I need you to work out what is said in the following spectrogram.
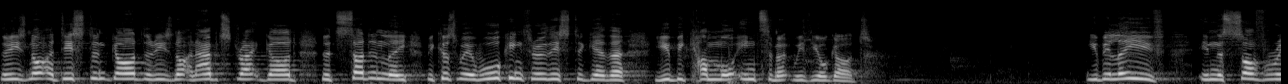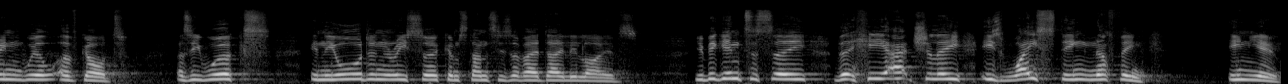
That He's not a distant God, that He's not an abstract God, that suddenly, because we're walking through this together, you become more intimate with your God. You believe in the sovereign will of God as He works in the ordinary circumstances of our daily lives you begin to see that He actually is wasting nothing in you.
